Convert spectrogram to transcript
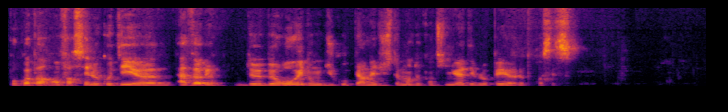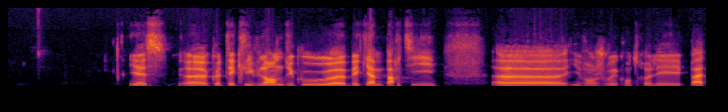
pourquoi pas, renforcer le côté euh, aveugle de Burrow et donc du coup permettre justement de continuer à développer euh, le process. Yes. côté Cleveland, du coup, Beckham parti. Ils vont jouer contre les Pats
